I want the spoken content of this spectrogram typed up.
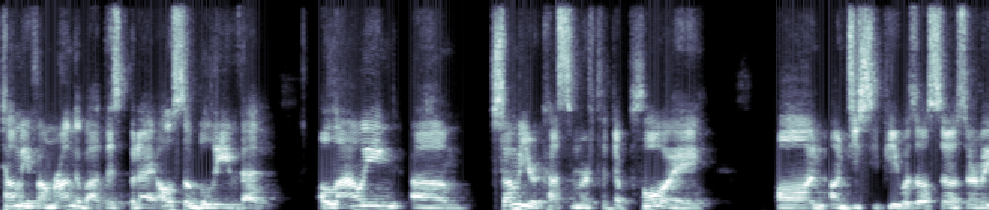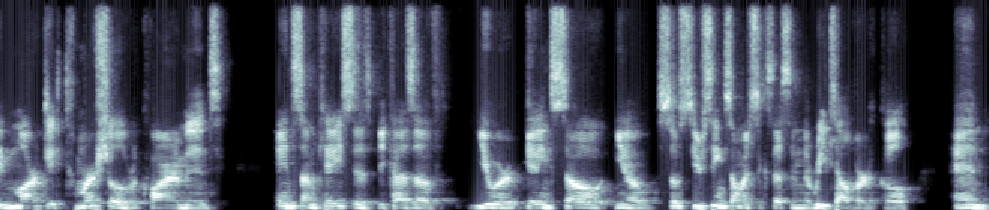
tell me if I'm wrong about this, but I also believe that allowing um, some of your customers to deploy on on GCP was also sort of a market commercial requirement in some cases because of you were getting so you know so you're seeing so much success in the retail vertical and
